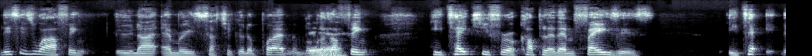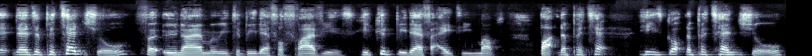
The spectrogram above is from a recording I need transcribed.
this is why I think Unai Emery is such a good appointment because I think he takes you through a couple of them phases. He there- there's a potential for Unai Emery to be there for five years. He could be there for eighteen months, but the poten- he's got the potential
